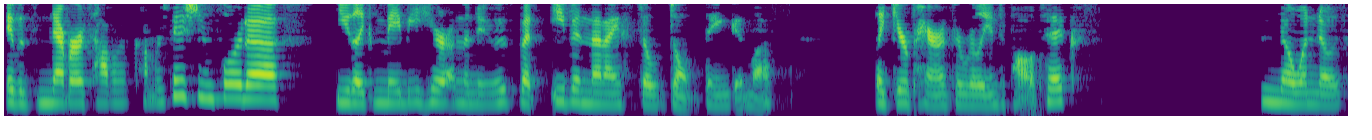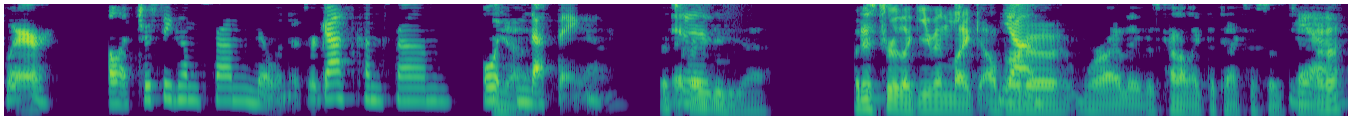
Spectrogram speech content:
it was never a topic of conversation in Florida. You like maybe hear it on the news, but even then, I still don't think unless like your parents are really into politics, no one knows where electricity comes from. No one knows where gas comes from. Or Yeah. nothing. That's It crazy. is- Yeah. But it's true. Like even like Alberta, where I live, is kind of like the Texas of Yeah. Canada.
